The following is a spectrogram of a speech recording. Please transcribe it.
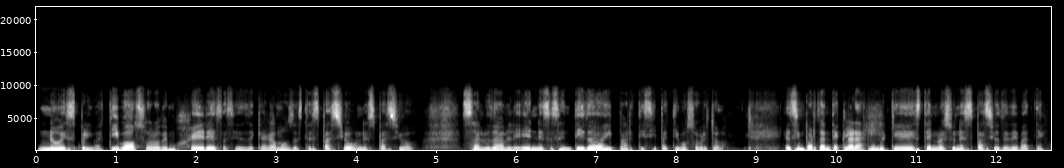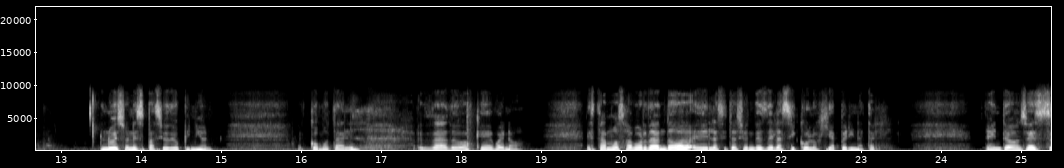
no es privativo, solo de mujeres, así es de que hagamos de este espacio un espacio saludable en ese sentido y participativo sobre todo. Es importante aclarar que este no es un espacio de debate, no es un espacio de opinión como tal, dado que, bueno, estamos abordando eh, la situación desde la psicología perinatal. Entonces,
